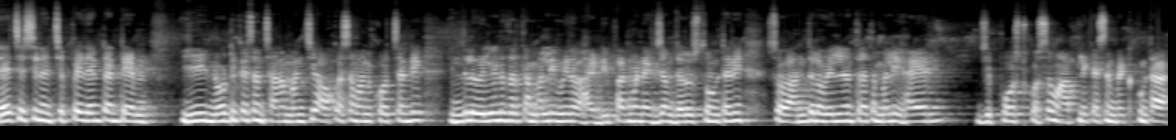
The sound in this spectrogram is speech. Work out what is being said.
దయచేసి నేను చెప్పేది ఏంటంటే ఈ నోటిఫికేషన్ చాలా మంచి అవకాశం అనుకోవచ్చండి. ఇందులో వెళ్ళిన తర్వాత మళ్ళీ మీరు హై డిపార్ట్మెంట్ ఎగ్జామ్ జరుగుతూ ఉంటుంది. సో అందులో వెళ్ళిన తర్వాత మళ్ళీ హైయర్ జీ పోస్ట్ కోసం అప్లికేషన్ పెట్టుకుంటా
